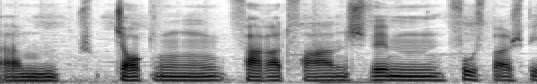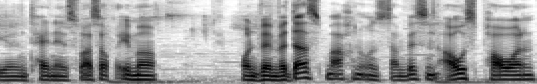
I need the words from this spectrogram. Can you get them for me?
ähm, Joggen, Fahrradfahren, Schwimmen, Fußball spielen, Tennis, was auch immer. Und wenn wir das machen, uns dann ein bisschen auspowern,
